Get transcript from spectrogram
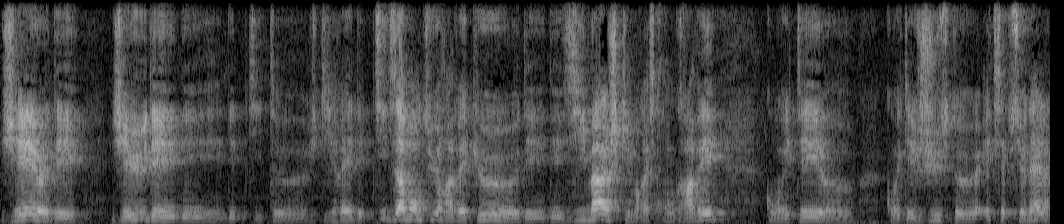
J'ai euh, des, j'ai eu des, des, des petites, euh, je dirais, des petites aventures avec eux, euh, des, des images qui me resteront gravées, qui ont été, euh, qui ont été juste exceptionnelles.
